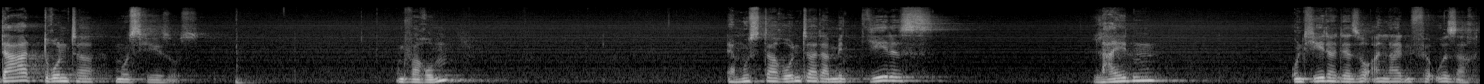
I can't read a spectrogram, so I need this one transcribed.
Darunter muss Jesus. Und warum? Er muss darunter, damit jedes Leiden und jeder, der so ein Leiden verursacht,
